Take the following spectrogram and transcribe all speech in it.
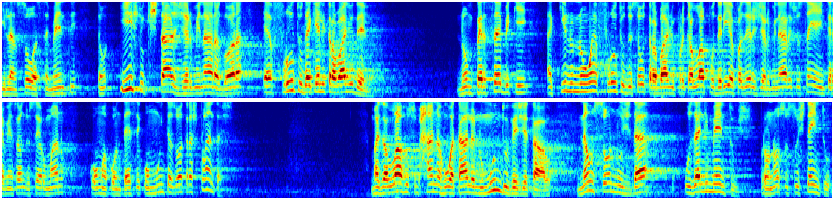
e lançou a semente. Então, isto que está a germinar agora é fruto daquele trabalho dele. Não percebe que aquilo não é fruto do seu trabalho, porque Allah poderia fazer germinar isso sem a intervenção do ser humano, como acontece com muitas outras plantas. Mas Allah subhanahu wa ta'ala no mundo vegetal não só nos dá os alimentos para o nosso sustento,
